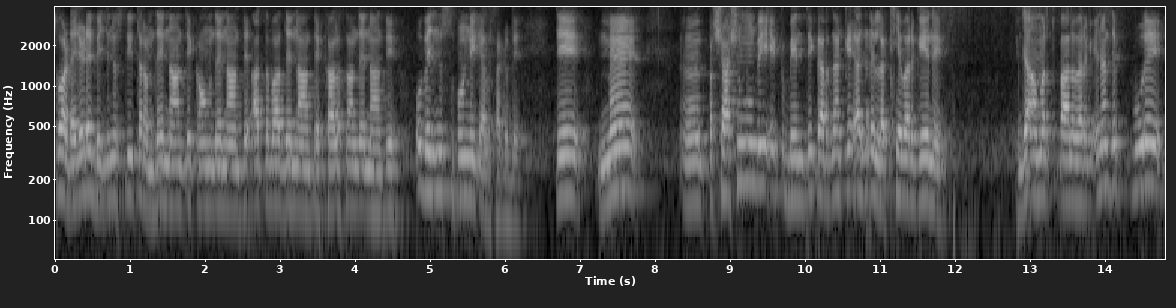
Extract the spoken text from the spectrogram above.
ਤੁਹਾਡੇ ਜਿਹੜੇ ਬਿਜ਼ਨਸ ਦੀ ਧਰਮ ਦੇ ਨਾਂ ਤੇ, ਕੌਮ ਦੇ ਨਾਂ ਤੇ, ਅੱਤਵਾਦ ਦੇ ਨਾਂ ਤੇ ਖਾਲਿਸਤਾਨ ਦੇ ਨਾਂ ਤੇ, ਉਹ ਬਿਜ਼ਨਸ ਹੁਣ ਨਹੀਂ ਚੱਲ ਸਕਦੇ। ਤੇ ਮੈਂ ਪ੍ਰਸ਼ਾਸਨ ਨੂੰ ਵੀ ਇੱਕ ਬੇਨਤੀ ਕਰਦਾ ਕਿ ਆ ਜਿਹੜੇ ਲੱਖੇ ਵਰਗੇ ਨੇ ਜਾਂ ਅਮਰਤਪਾਲ ਵਰਗੇ, ਇਹਨਾਂ ਤੇ ਪੂਰੇ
